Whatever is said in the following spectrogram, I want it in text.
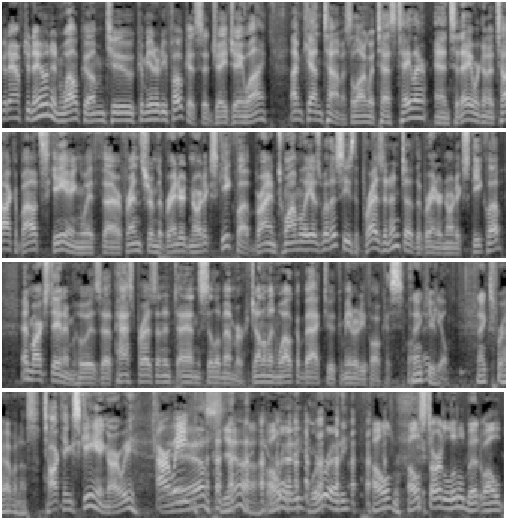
Good afternoon and welcome to Community Focus at JJY. I'm Ken Thomas along with Tess Taylor, and today we're going to talk about skiing with our friends from the Brainerd Nordic Ski Club. Brian Twomley is with us. He's the president of the Brainerd Nordic Ski Club, and Mark Stanham, who is a past president and still a member. Gentlemen, welcome back to Community Focus. Well, thank, thank you. you. Thanks for having us. Talking skiing, are we? Are we? Yes. yeah. We're ready. We're ready. I'll I'll start a little bit. I'll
